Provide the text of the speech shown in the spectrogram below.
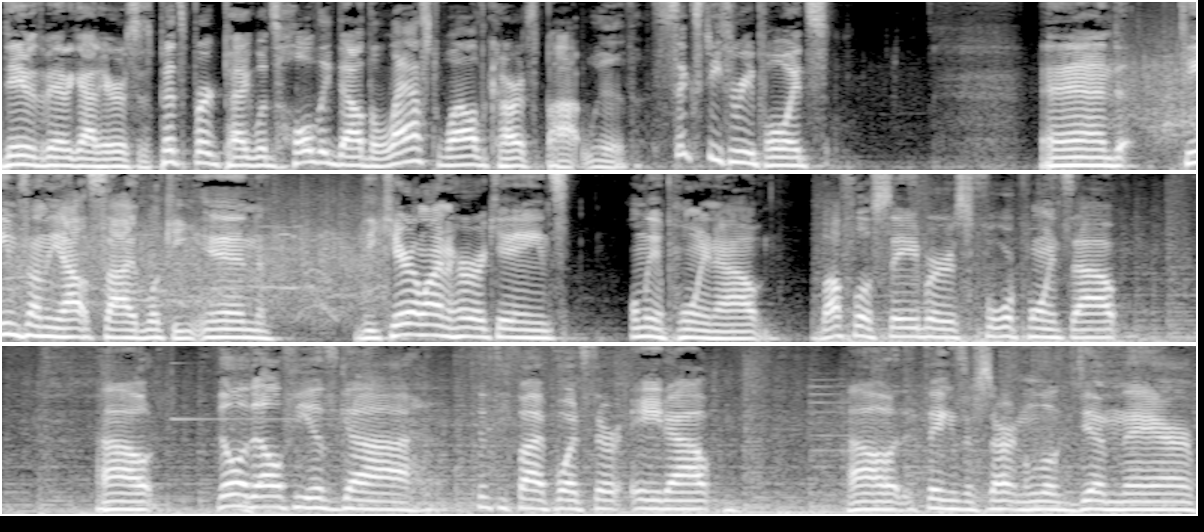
David the Man of God Harris's Pittsburgh Penguins holding down the last wild card spot with 63 points. And teams on the outside looking in. The Carolina Hurricanes only a point out. Buffalo Sabres four points out. Out. Philadelphia's got 55 points. They're eight out. How things are starting to look dim there.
